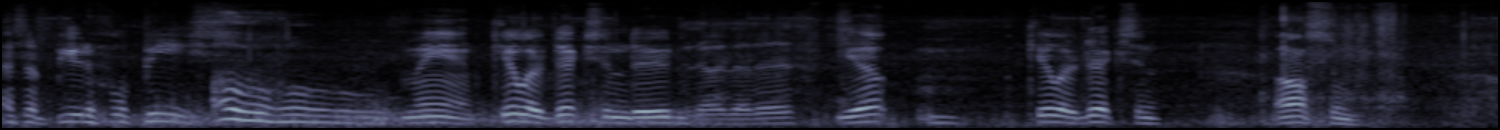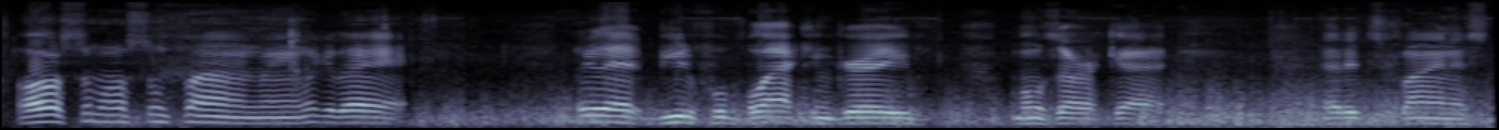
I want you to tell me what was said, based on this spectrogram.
That's a beautiful piece. Oh. Man, Killer Dixon, dude. You know what that is? Yep, Killer Dixon. Awesome. Awesome, awesome find, man. Look at that. Look at that beautiful black and gray Mozarkite at its finest.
